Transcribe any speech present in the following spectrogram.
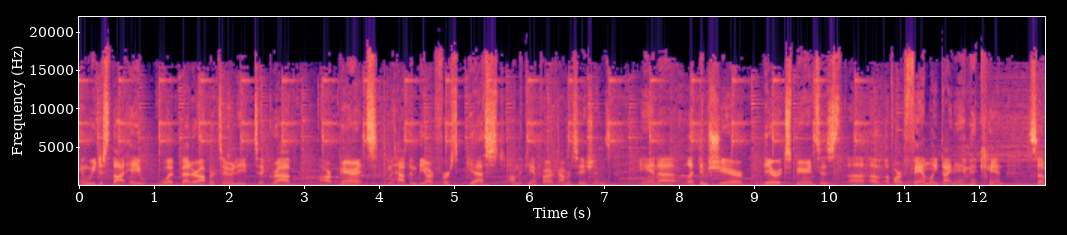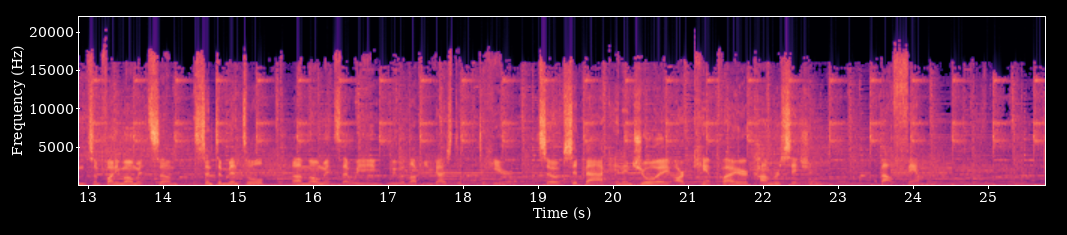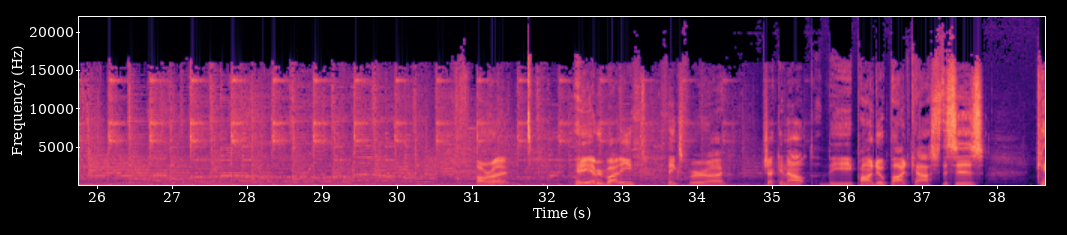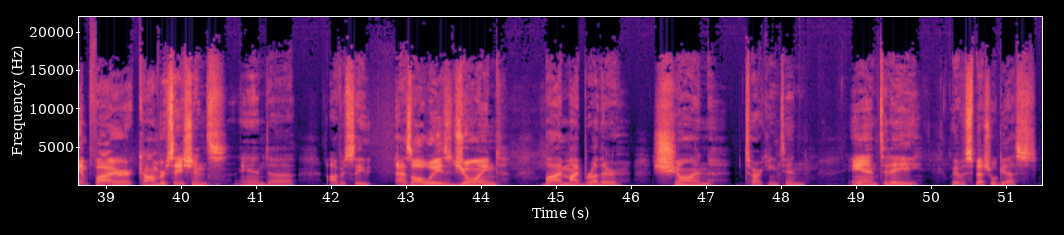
and we just thought, hey, what better opportunity to grab our parents and have them be our first guest on the Campfire Conversations and uh, let them share their experiences uh, of, of, our family dynamic and some some funny moments, some sentimental uh, moments that we we would love for you guys to, to hear. So sit back and enjoy our campfire conversation about family. All right. Hey, everybody. Thanks for uh, checking out the Pondo podcast. This is Campfire Conversations. And uh, obviously, as always, joined by my brother, Sean Tarkington. And today we have a special guest.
